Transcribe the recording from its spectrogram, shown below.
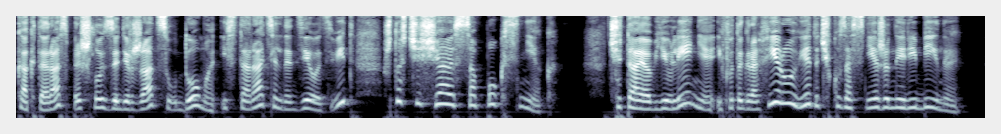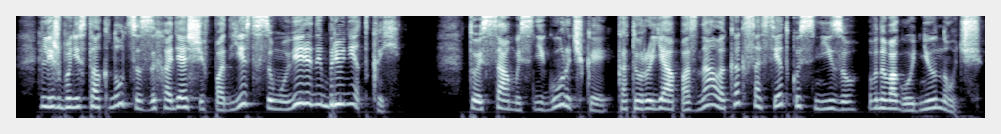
Как-то раз пришлось задержаться у дома и старательно делать вид, что счищаю сапог снег. Читаю объявление и фотографирую веточку заснеженной рябины, лишь бы не столкнуться с заходящей в подъезд самоуверенной брюнеткой. Той самой Снегурочкой, которую я опознала как соседку снизу в новогоднюю ночь.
